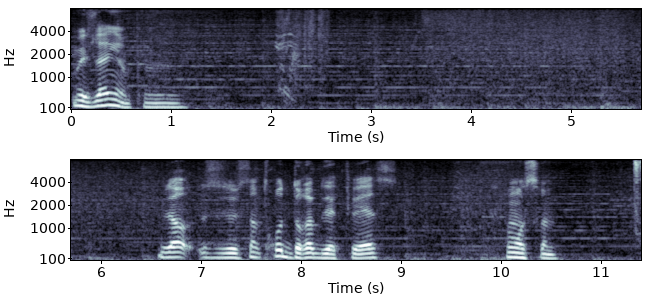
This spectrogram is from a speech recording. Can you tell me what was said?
Mais je lag un peu. Genre, je sens trop de drop de FPS. Mon stream. Tu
